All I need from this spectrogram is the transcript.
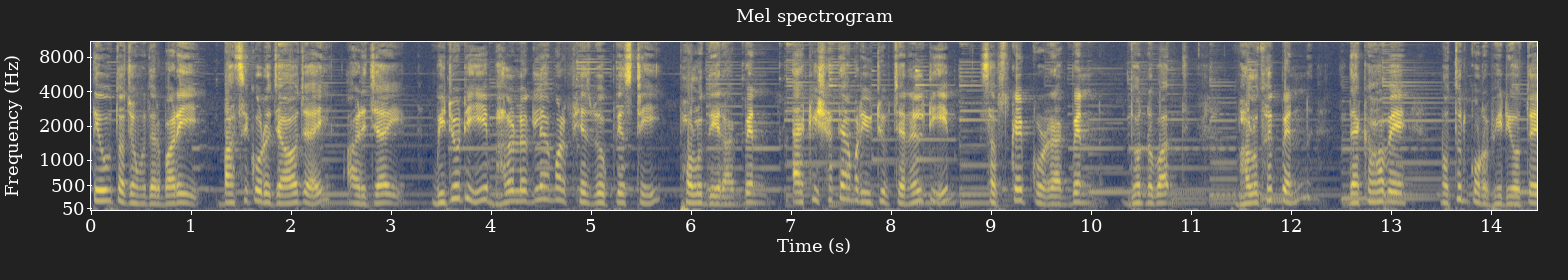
তেউতা জমিদার বাড়ি। বাসে করে যাওয়া যায়, আর যাই ভিডিওটি ভালো লাগলে আমার ফেসবুক পেজটি ফলো দিয়ে রাখবেন। একই সাথে আমার ইউটিউব চ্যানেলটি সাবস্ক্রাইব করে রাখবেন। ধন্যবাদ। ভালো থাকবেন। দেখা হবে নতুন কোনো ভিডিওতে।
